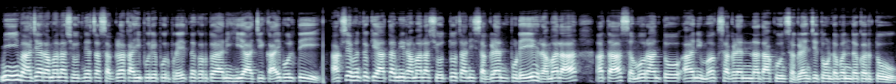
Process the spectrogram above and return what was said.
मी माझ्या रमाला शोधण्याचा सगळा काही पुरेपूर प्रयत्न करतोय आणि ही आजी काय बोलते? अक्षय म्हणतो की आता मी रमाला शोधतोच आणि सगळ्यांपुढे रमाला आता समोर आणतो आणि मग सगळ्यांना दाखवून सगळ्यांचे तोंड बंद करतो.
